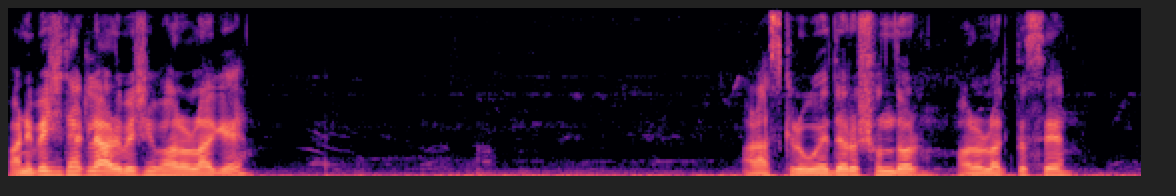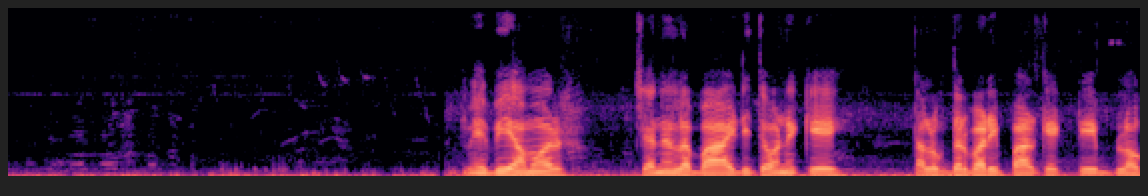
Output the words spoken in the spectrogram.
পানি বেশি থাকলে আরও বেশি ভালো লাগে। আর আজকের ওয়েদারও সুন্দর, ভালো লাগতেছে। মেবি আমার চ্যানেলে বা আইডিতে অনেকে তালুকদার বাড়ি পার্কে একটি ব্লগ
